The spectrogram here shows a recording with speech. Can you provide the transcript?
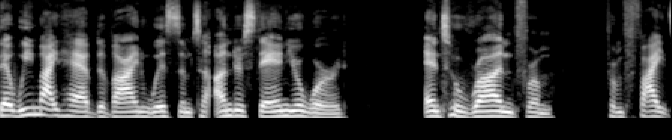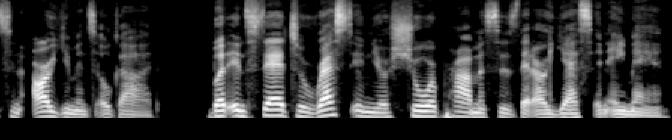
that we might have divine wisdom to understand your word and to run from, from fights and arguments, O God, but instead to rest in your sure promises that are yes and amen.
